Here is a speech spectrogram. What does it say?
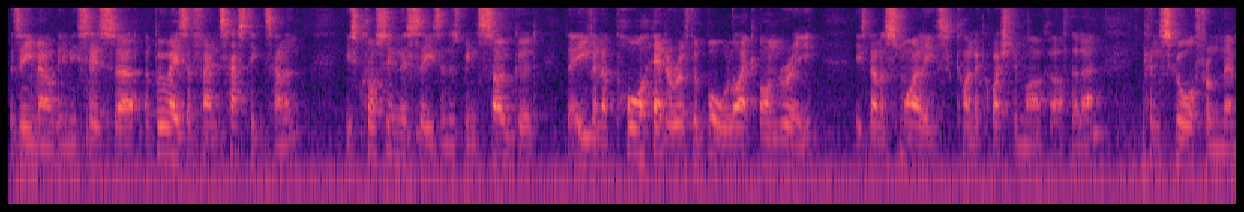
has emailed in. He says uh, Abue is a fantastic talent. His crossing this season has been so good that even a poor header of the ball like Henry, he's done a smiley kind of question mark after that, can score from them.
